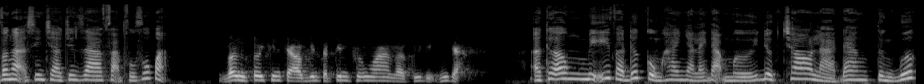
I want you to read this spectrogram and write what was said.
Vâng ạ, xin chào chuyên gia Phạm Phú Phúc ạ. Vâng, tôi xin chào biên tập viên Phương Hoa và quý vị khán giả. À, thưa ông, Mỹ và Đức cùng hai nhà lãnh đạo mới được cho là đang từng bước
